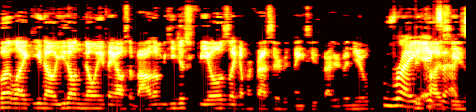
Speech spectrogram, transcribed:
But like, you know, you don't know anything else about him. He just feels like a professor who thinks he's better than you Right, because exactly. he's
